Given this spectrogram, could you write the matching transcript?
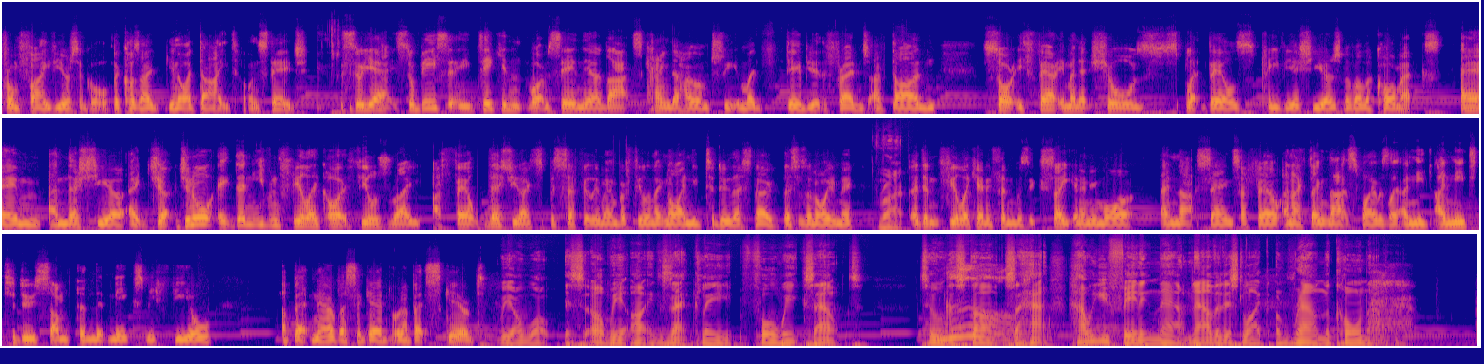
from five years ago because I, you know, I died on stage. So yeah, so basically taking what I'm saying there, that's kind of how I'm treating my debut at the Fringe. I've done sort of 30 minute shows, split bills previous years with other comics. Um, and this year, it ju- do you know, it didn't even feel like, oh, it feels right. I felt this year, I specifically remember feeling like, no, I need to do this now. This is annoying me. Right. I didn't feel like anything was exciting anymore in that sense. I felt, and I think that's why I was like, I need, I need to do something that makes me feel a bit nervous again or a bit scared. We are what? It's oh, we are exactly four weeks out till the start. So how how are you feeling now? Now that it's like around the corner.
